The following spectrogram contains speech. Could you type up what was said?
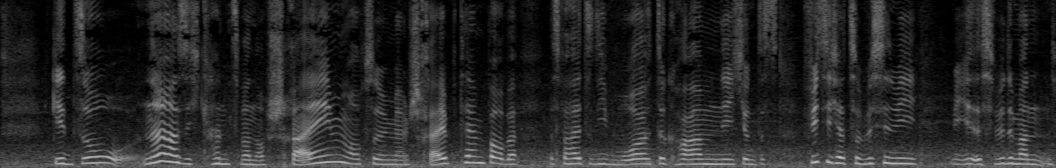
geht so, ne, also ich kann zwar noch schreiben, auch so in meinem Schreibtempo, aber das war halt so, die Worte kamen nicht und das fühlt sich halt so ein bisschen wie, wie es würde man,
